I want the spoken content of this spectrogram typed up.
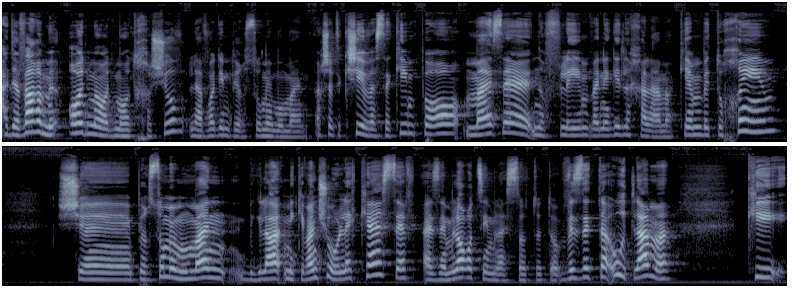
הדבר המאוד מאוד מאוד חשוב לעבוד עם פרסום ממומן. עכשיו תקשיב עסקים פה מה זה נופלים ואני אגיד לך למה. כי הם בטוחים שפרסום ממומן בגלל מכיוון שהוא עולה כסף אז הם לא רוצים לעשות אותו. וזה טעות למה כי,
